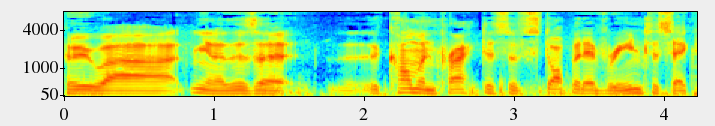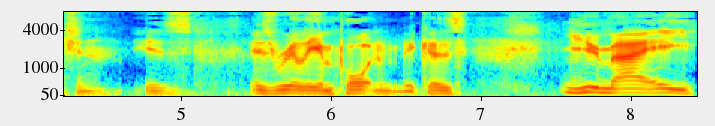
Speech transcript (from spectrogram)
who uh, you know there's a the common practice of stop at every intersection is is really important because you may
